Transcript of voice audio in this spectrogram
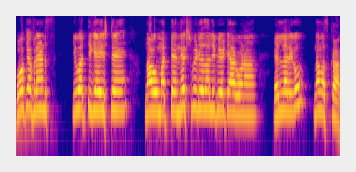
ಓಕೆ ಫ್ರೆಂಡ್ಸ್ ಇವತ್ತಿಗೆ ಇಷ್ಟೇ. ನಾವು ಮತ್ತೆ ನೆಕ್ಸ್ಟ್ ವಿಡಿಯೋದಲ್ಲಿ ಭೇಟಿ ಆಗೋಣ ಎಲ್ಲರಿಗೂ ನಮಸ್ಕಾರ.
